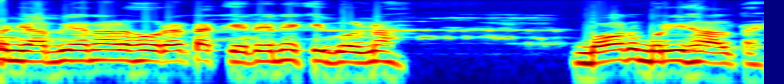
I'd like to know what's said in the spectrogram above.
ਪੰਜਾਬੀਆਂ ਨਾਲ ਹੋ ਰਿਹਾ ਧੱਕੇ ਤੇ ਨੇ ਕੀ ਬੋਲਣਾ। ਬਹੁਤ ਬੁਰੀ ਹਾਲਤ ਹੈ।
